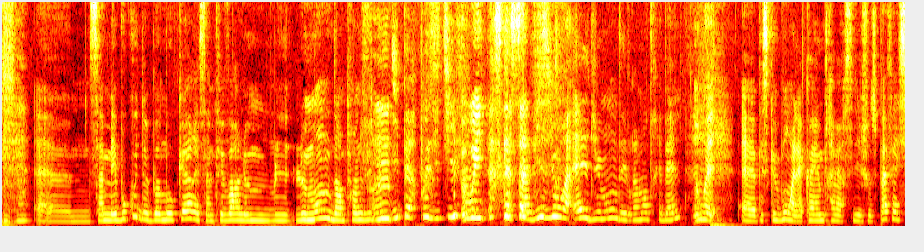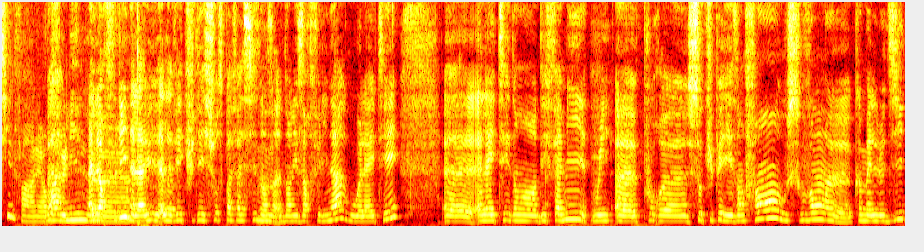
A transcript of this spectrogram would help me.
Mhm. ça me met beaucoup de baume au cœur et ça me fait voir le, le monde d'un point de vue mm. hyper positif. Oui. Parce que sa vision à elle du monde est vraiment très belle. Ouais. parce que bon, elle a quand même traversé des choses pas faciles. Enfin, elle est bah, orpheline. elle est orpheline, elle a, elle a vécu des choses pas faciles dans, mm. dans les orphelinats où elle a été. Euh, elle a été dans des familles euh, pour euh, s'occuper des enfants, où souvent, comme elle le dit,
